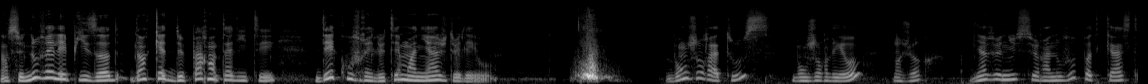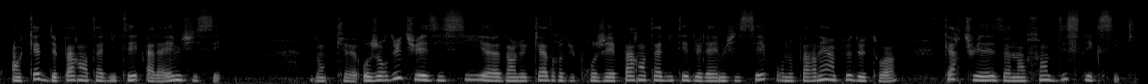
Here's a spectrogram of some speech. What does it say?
Dans ce nouvel épisode d'Enquête de parentalité, découvrez le témoignage de Léo. Bonjour à tous. Bonjour Léo. Bonjour. Bienvenue sur un nouveau podcast Enquête de parentalité à la MJC. Donc euh, aujourd'hui, tu es ici euh, dans le cadre du projet Parentalité de la MJC pour nous parler un peu de toi, car tu es un enfant dyslexique.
